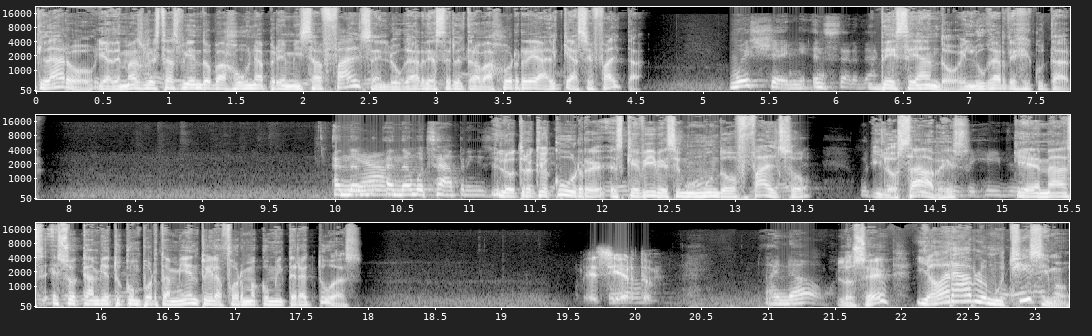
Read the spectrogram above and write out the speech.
Claro, y además lo estás viendo bajo una premisa falsa en lugar de hacer el trabajo real que hace falta. Deseando en lugar de ejecutar. Y lo otro que ocurre es que vives en un mundo falso y lo sabes, que además eso cambia tu comportamiento y la forma como interactúas. Es cierto. I know. Lo sé, y ahora hablo muchísimo.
